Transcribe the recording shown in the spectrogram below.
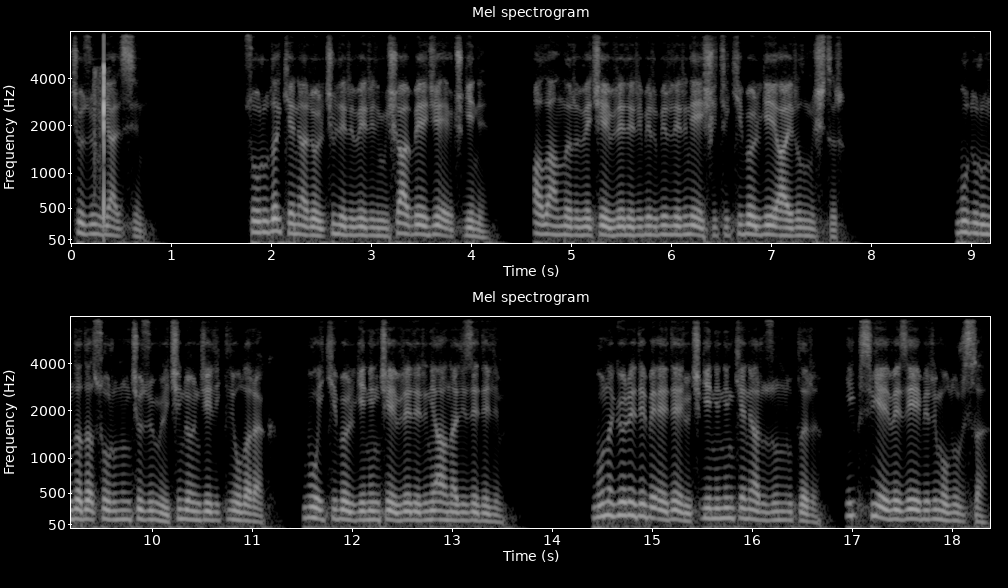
Çözüm gelsin. Soruda kenar ölçüleri verilmiş ABC üçgeni, alanları ve çevreleri birbirlerine eşit iki bölgeye ayrılmıştır. Bu durumda da sorunun çözümü için öncelikli olarak, bu iki bölgenin çevrelerini analiz edelim. Buna göre de BD üçgeninin kenar uzunlukları, x, y ve z birim olursa,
